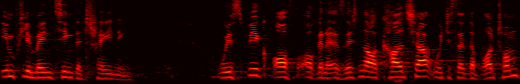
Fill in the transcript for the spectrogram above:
implementing the training. We speak of organizational culture, which is at the bottom.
